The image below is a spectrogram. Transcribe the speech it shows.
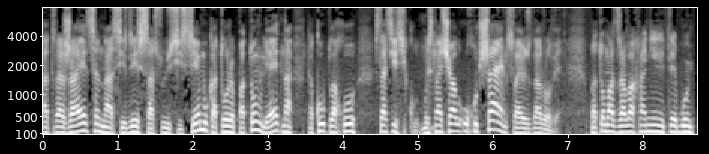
отражается на сердечно-сосудистую систему, которая потом влияет на такую плохую статистику. Мы сначала ухудшаем свое здоровье, потом от здравоохранения требуем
